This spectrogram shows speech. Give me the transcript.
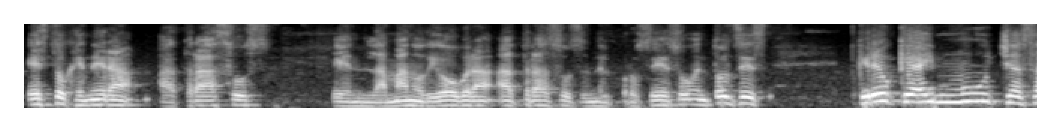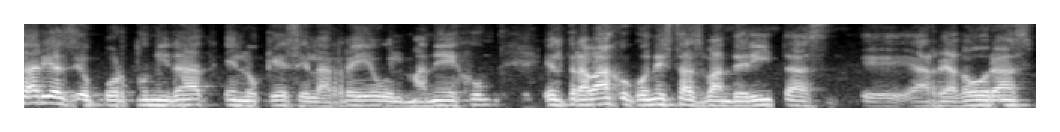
Esto genera atrasos en la mano de obra, atrasos en el proceso. Entonces, creo que hay muchas áreas de oportunidad en lo que es el arreo, el manejo, el trabajo con estas banderitas eh, arreadoras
